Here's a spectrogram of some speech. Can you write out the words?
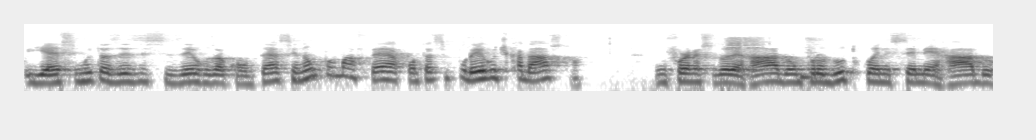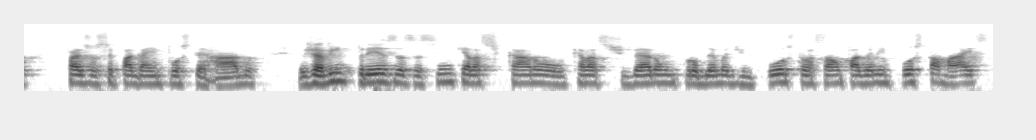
E esse, muitas vezes esses erros acontecem não por má fé, acontece por erro de cadastro. Um fornecedor errado, um produto com NCM errado faz você pagar imposto errado. Eu já vi empresas assim que elas ficaram, que elas tiveram um problema de imposto, elas estavam pagando imposto a mais.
